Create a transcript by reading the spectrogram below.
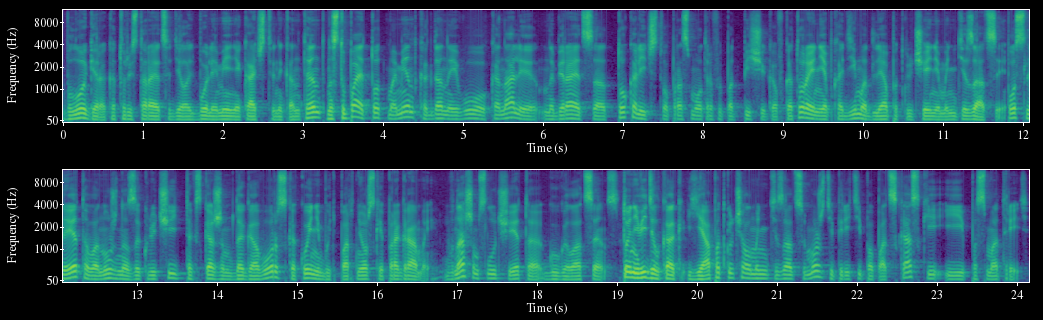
блогера, который старается делать более-менее качественный контент, наступает тот момент, когда на его канале набирается то количество просмотров и подписчиков, которое необходимо для подключения монетизации. После этого нужно заключить, так скажем, договор с какой-нибудь партнерской программой. В нашем случае это Google AdSense. Кто не видел, как я подключал монетизацию, можете перейти по подсказке и посмотреть.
